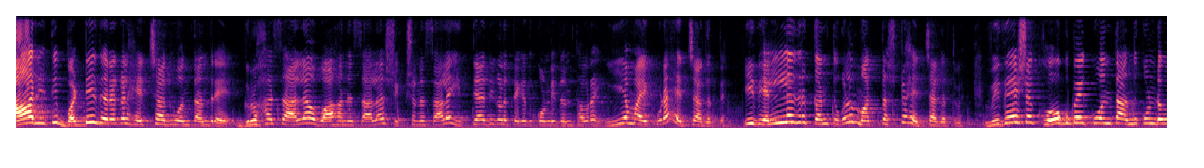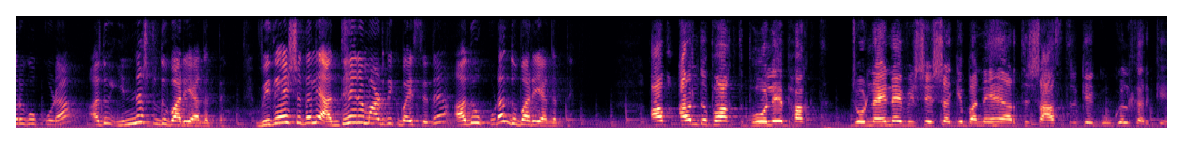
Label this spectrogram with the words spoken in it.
ಆ ರೀತಿ ಬಡ್ಡಿ ದರಗಳು ಹೆಚ್ಚಾದವು ಅಂತಂದ್ರೆ ಗೃಹ ಸಾಲ ವಾಹನ ಸಾಲ ಶಿಕ್ಷಣ ಸಾಲ ಇತ್ಯಾದಿಗಳು ತೆಗೆದುಕೊಂಡಿದ್ದಂಥವರ ಇ ಎಂ ಐ ಕೂಡ ಹೆಚ್ಚಾಗುತ್ತೆ ಇದೆಲ್ಲದರ ಕಂತುಗಳು ಮತ್ತಷ್ಟು ಹೆಚ್ಚಾಗುತ್ತವೆ ವಿದೇಶಕ್ಕೆ ಹೋಗಬೇಕು ಅಂತ ಅಂದ್ಕೊಂಡವರಿಗೂ ಕೂಡ ಅದು ಇನ್ನಷ್ಟು ದುಬಾರಿ ಆಗುತ್ತೆ ವಿದೇಶದಲ್ಲಿ ಅಧ್ಯಯನ ಮಾಡೋದಕ್ಕೆ ಬಯಸಿದ್ರೆ ಅದು ಕೂಡ ದುಬಾರಿ ಆಗುತ್ತೆ अब अंधभक्त भोले भक्त जो नए नए विशेषज्ञ बने हैं अर्थशास्त्र के गूगल करके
